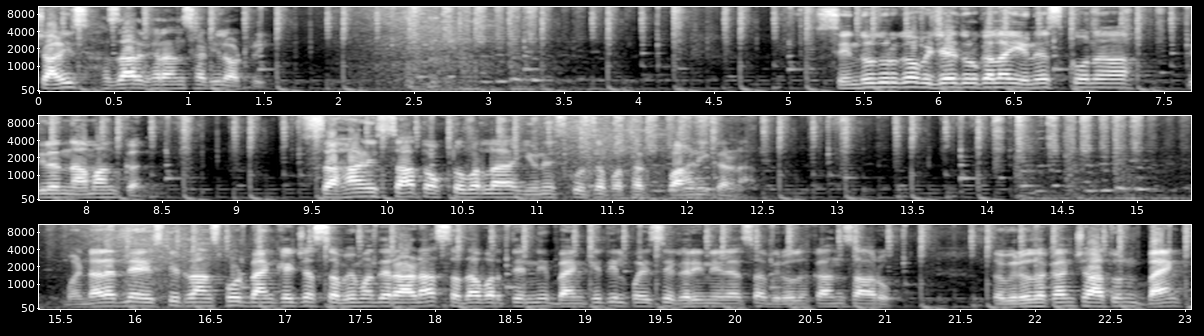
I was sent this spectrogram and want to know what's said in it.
चाळीस हजार घरांसाठी लॉटरी. सिंधुदुर्ग विजयदुर्गला युनेस्कोनं दिलं नामांकन. सहा आणि सात ऑक्टोबरला युनेस्कोचं पथक पाहणी करणार. भंडाऱ्यातल्या एस टी ट्रान्सपोर्ट बँकेच्या सभेमध्ये राडा सदावर्तेंनी बँकेतील पैसे घरी नेल्याचा विरोधकांचा आरोप. तर विरोधकांच्या हातून बँक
